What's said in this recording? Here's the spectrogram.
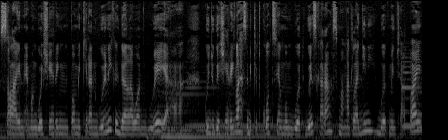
Selain emang gue sharing pemikiran gue nih kegalauan gue ya gue juga sharing lah sedikit quotes yang membuat gue sekarang semangat lagi nih buat mencapai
